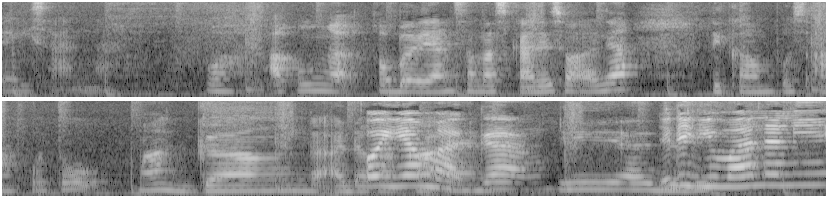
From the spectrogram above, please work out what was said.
dari sana. Wah, aku nggak kebayang sama sekali soalnya di kampus aku tuh magang, nggak ada Oh iya, magang. Iya, jadi gimana nih?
